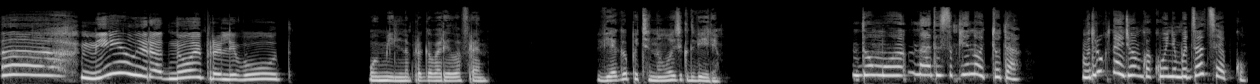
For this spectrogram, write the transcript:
«Ах, милый родной Проливут!» — умильно проговорила Френ. Вега потянулась к двери. «Думаю, надо заглянуть туда. Вдруг найдем какую-нибудь зацепку».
